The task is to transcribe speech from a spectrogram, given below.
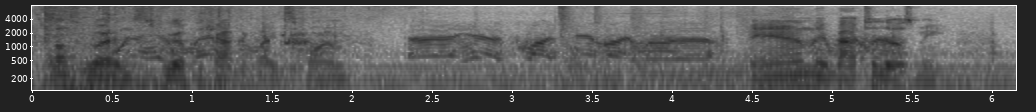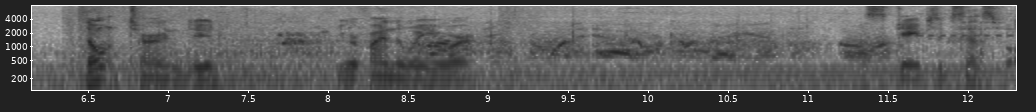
Let's also go ahead and screw up the traffic lights for him. And they're about to lose me. Don't turn, dude. You were fine the way you were. Escape successful.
